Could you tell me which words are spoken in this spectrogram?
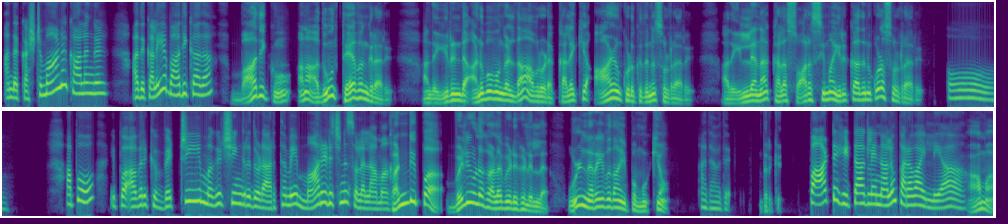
அந்த கஷ்டமான காலங்கள் அது கலைய பாதிக்காதா? பாதிக்கும். ஆனா அதுவும் தேவைங்கிறாரு. அந்த இருண்ட அனுபவங்கள் தான் அவரோட கலைக்கு ஆழம் கொடுக்குதுன்னு சொல்றாரு. அது இல்லனா கலை சுவாரஸ்யமா இருக்காதுன்னு கூட சொல்றாரு. ஓ. அப்போ இப்போ அவருக்கு வெற்றி மகிழ்ச்சிங்கிறதோட அர்த்தமே மாறிடுச்சுன்னு சொல்லலாமா? கண்டிப்பா. வெளியுலக அளவீடுகள் இல்ல. உள் நிறைவு தான் இப்ப முக்கியம். அதாவது பாட்டு ஹிட் ஆகலைனாலும் பரவாயில்லையா? ஆமா.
